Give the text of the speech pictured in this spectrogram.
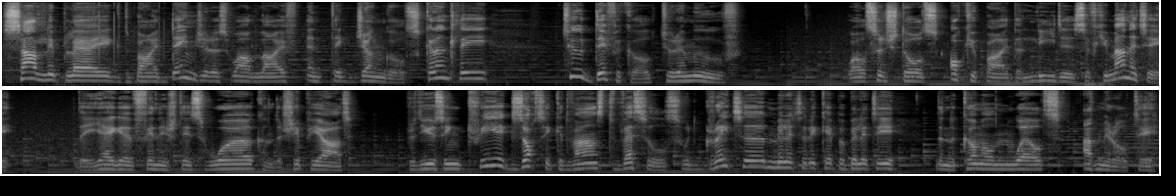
Sadly plagued by dangerous wildlife and thick jungles, currently too difficult to remove. While such thoughts occupied the leaders of humanity, the Jaeger finished its work on the shipyard, producing three exotic advanced vessels with greater military capability than the Commonwealth's Admiralty.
